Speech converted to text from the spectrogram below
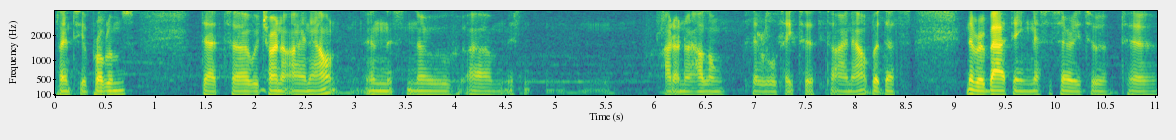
plenty of problems that uh, we're trying to iron out, and there's no, um, it's, I don't know how long they will take to, to iron out, but that's never a bad thing necessarily to to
